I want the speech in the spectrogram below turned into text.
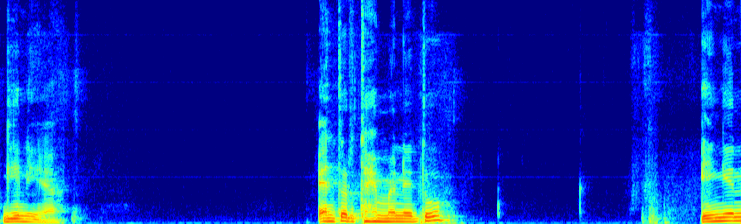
Gini ya. Entertainment itu ingin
